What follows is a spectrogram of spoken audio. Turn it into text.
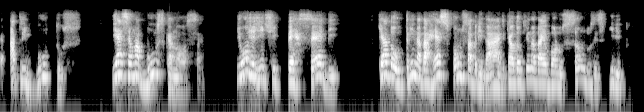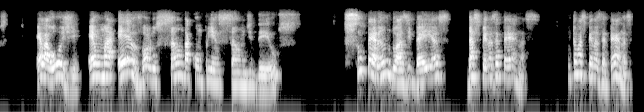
eh, atributos. E essa é uma busca nossa. E hoje a gente percebe que a doutrina da responsabilidade, que a doutrina da evolução dos espíritos, ela hoje é uma evolução da compreensão de Deus, superando as ideias das penas eternas. Então, as penas eternas,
